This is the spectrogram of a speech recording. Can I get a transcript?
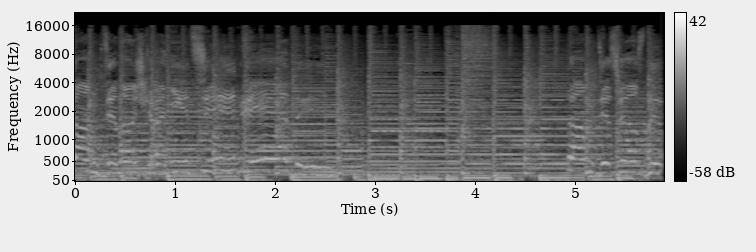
Там, где ночь хранит секреты Там, где звезды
